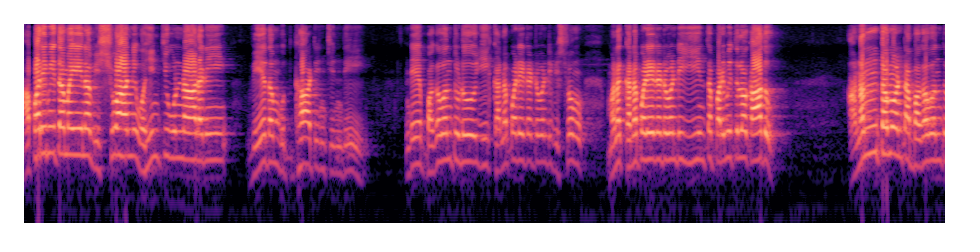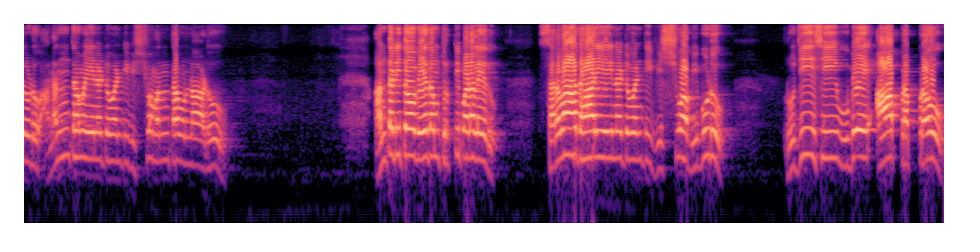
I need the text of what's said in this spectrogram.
అపరిమితమైన విశ్వాన్ని వహించి ఉన్నాడని వేదం ఉద్ఘాటించింది. అంటే భగవంతుడు ఈ కనపడేటటువంటి విశ్వము మనకు కనపడేటటువంటి ఈ ఇంత పరిమితిలో కాదు. అనంతము అంట భగవంతుడు అనంతమైనటువంటి విశ్వమంతా ఉన్నాడు. అంతటితో వేదం తృప్తిపడలేదు. సర్వాధారి అయినటువంటి విశ్వ విభుడు రుజీసి ఉబే ఆ ప్రప్రౌ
